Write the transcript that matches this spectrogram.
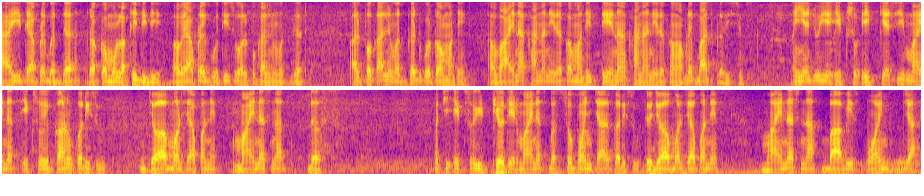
આ રીતે આપણે બધા રકમો લખી દીધી. હવે આપણે ગોતીશું અલ્પકાલનું વધઘટ. અલ્પકાલીન વધઘટ ગોઠવા માટે વાયના ખાનાની રકમમાંથી ટેના ખાનાની રકમ આપણે બાદ કરીશું. અહીંયા જોઈએ એકસો એક્યાસી માઇનસ એકસો એકાણું કરીશું. જવાબ મળશે આપણને માઇનસના દસ. પછી એકસો ઇઠ્યોતેર માઇનસ બસો પોઈન્ટ ચાર કરીશું. તો જવાબ મળશે આપણને માઇનસના બાવીસ પોઈન્ટ ચાર.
